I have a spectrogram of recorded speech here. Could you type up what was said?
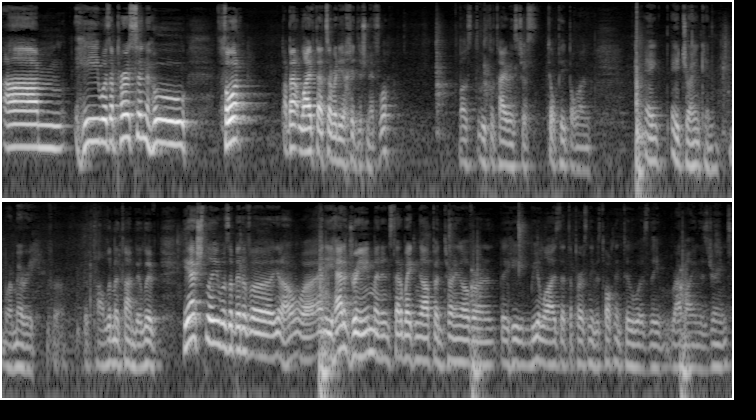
Um, he was a person who thought about life that's already a chiddush nifla. Most lethal tyrants just kill people and ate, ate, drank, and were merry for the limited time they lived. He actually was a bit of a, you know, uh, and he had a dream, and instead of waking up and turning over, and he realized that the person he was talking to was the rabbi in his dreams,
